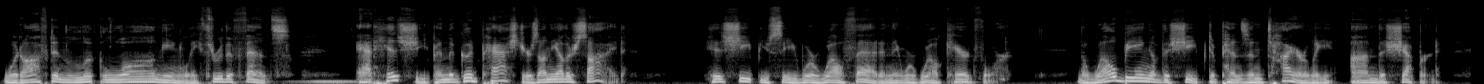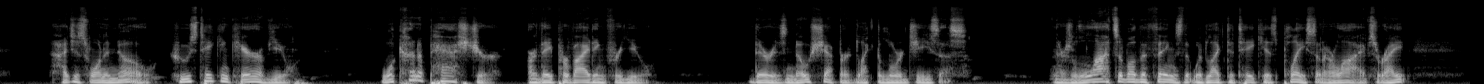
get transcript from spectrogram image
would often look longingly through the fence at his sheep and the good pastures on the other side. His sheep, you see, were well fed and they were well cared for. The well being of the sheep depends entirely on the shepherd. I just want to know who's taking care of you? What kind of pasture are they providing for you? There is no shepherd like the Lord Jesus. There's lots of other things that would like to take his place in our lives, right?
